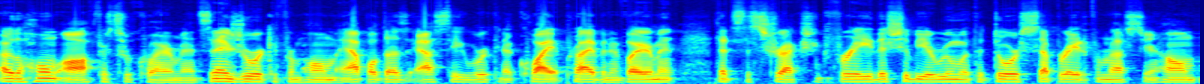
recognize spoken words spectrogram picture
are the home office requirements. And as you're working from home, Apple does ask that you work in a quiet, private environment that's distraction free. This should be a room with a door separated from the rest of your home.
